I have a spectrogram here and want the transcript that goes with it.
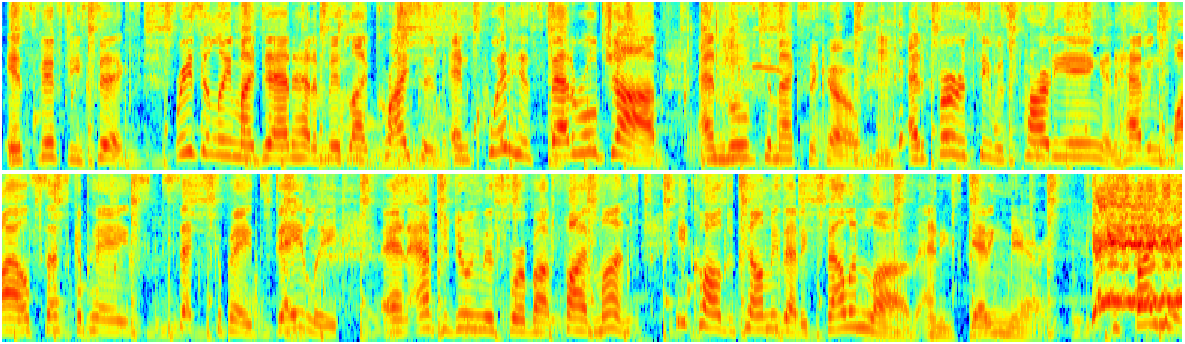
is 56. Recently, my dad had a midlife crisis and quit his federal job and moved to Mexico. Hmm. At first, he was partying and having wild sexcapades, sexcapades daily, and after doing this for about five months, he called to tell me that he fell in love and he's getting married. Despite his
